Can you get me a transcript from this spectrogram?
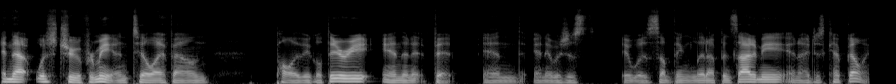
And that was true for me until I found polyvagal theory and then it fit and and it was just it was something lit up inside of me and I just kept going.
